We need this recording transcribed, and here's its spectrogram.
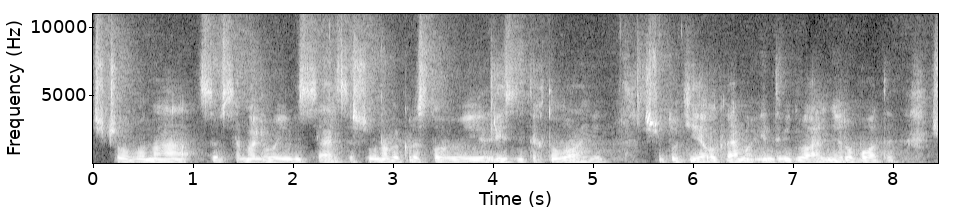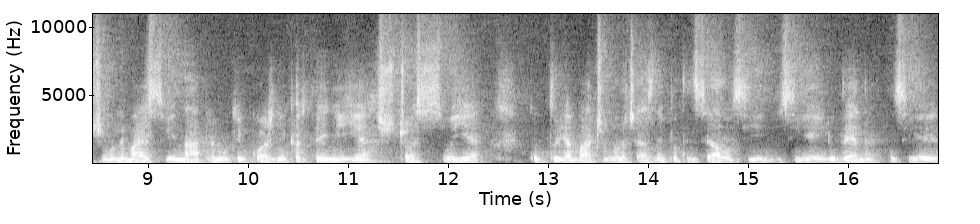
Що вона це все малює від серця, що вона використовує різні технології, що тут є окремо індивідуальні роботи, що вони мають свій напрямок, і в кожній картині є щось своє. Тобто я бачу величезний потенціал у цієї, людини, у цієї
